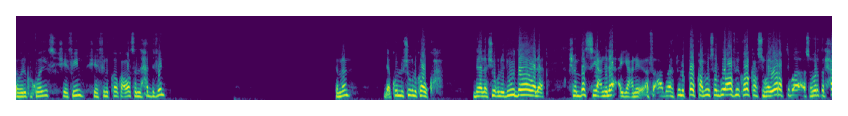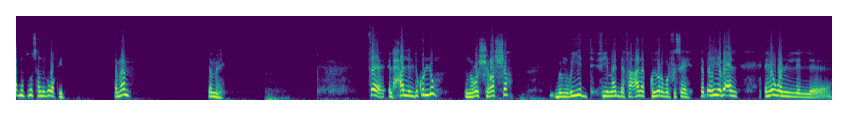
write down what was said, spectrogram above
اوريكم كويس. شايفين؟ شايفين القوقع واصل لحد فين؟ تمام؟ ده كله شغل قوقع. ده لا شغل دودة ولا عشان بس يعني لا يعني هتقول القوقع بيوصل جوه. آه في قواقع صغيرة بتبقى صغيرة الحجم بتوصل لجوه كده. تمام؟ تمام. فالحل ده كله نرش رشة. بمبيد في مادة فعالة كلوروبورفوسات طب إيه هي بقى ال- إيه هو ال ال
